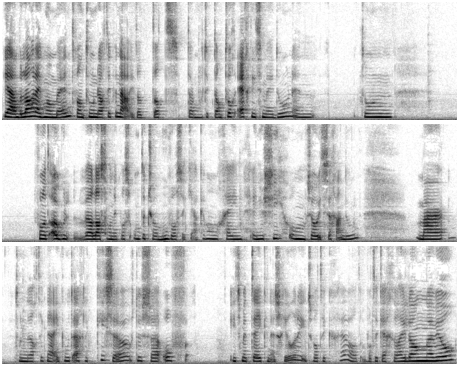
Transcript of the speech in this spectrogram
ja, een belangrijk moment. Want toen dacht ik, van, nou, dat, dat, daar moet ik dan toch echt iets mee doen. En toen vond het ook wel lastig, want ik was, ik zo moe was, ik, ja, ik heb helemaal geen energie om zoiets te gaan doen. Maar toen dacht ik, nou, ik moet eigenlijk kiezen tussen of iets met tekenen en schilderen, iets wat ik, hè, wat, wat ik echt al heel lang eh, wil.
